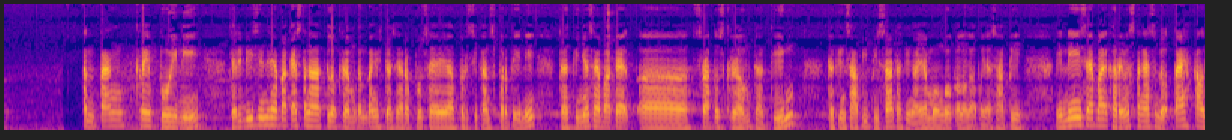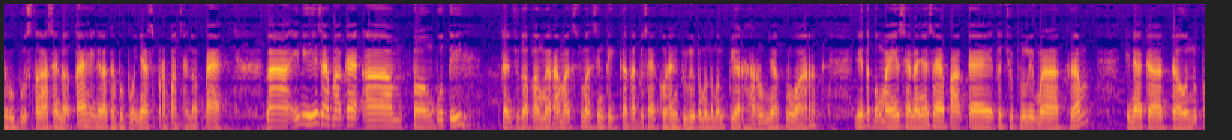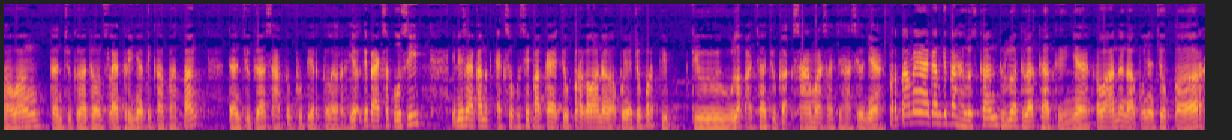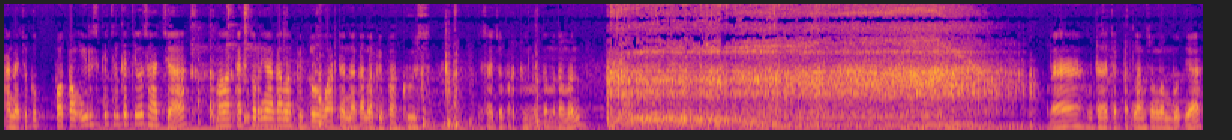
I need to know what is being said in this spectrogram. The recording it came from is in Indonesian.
kentang krebo ini jadi di sini saya pakai setengah kilogram kentang yang sudah saya rebus saya bersihkan seperti ini. Dagingnya saya pakai uh, 100 gram daging daging sapi bisa daging ayam monggo kalau nggak punya sapi. Ini saya pakai garamnya setengah sendok teh kalau bubuk setengah sendok teh ini ada bubuknya seperempat sendok teh. Nah ini saya pakai um, bawang putih dan juga bawang merah masing-masing tiga. Tapi saya goreng dulu teman-teman biar harumnya keluar. Ini tepung maizenanya saya pakai 75 gram ini ada daun bawang dan juga daun seledrinya tiga batang dan juga satu butir telur. Yuk kita eksekusi. Ini saya akan eksekusi pakai chopper kalau anda nggak punya chopper di, diulek aja juga sama saja hasilnya. Pertama yang akan kita haluskan dulu adalah dagingnya. Kalau anda nggak punya chopper anda cukup potong iris kecil-kecil saja. Malah teksturnya akan lebih keluar dan akan lebih bagus. Ini saya chopper dulu teman-teman nah udah cepet langsung lembut ya.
